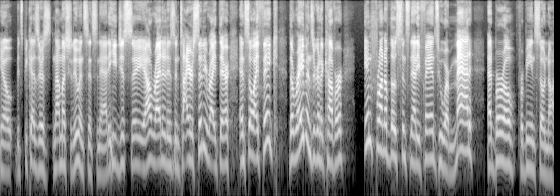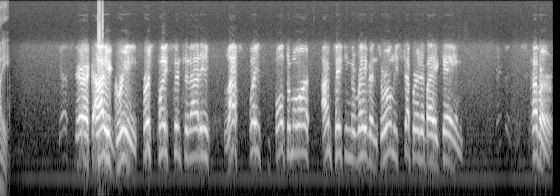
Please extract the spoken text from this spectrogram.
you know, it's because there's not much to do in Cincinnati. He just say outrighted his entire city right there. And so I think the Ravens are going to cover in front of those Cincinnati fans who are mad at Burrow for being so naughty. Yes, Derek, I agree. First place Cincinnati, last place Baltimore. I'm taking the Ravens. We're only separated by a game. Cover.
